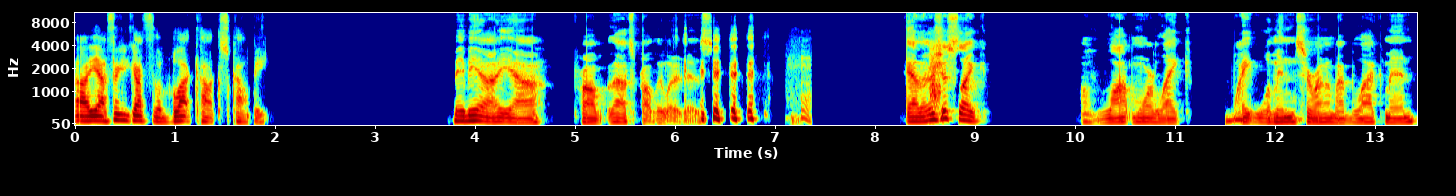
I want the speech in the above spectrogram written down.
Uh, yeah, I think you got the Black Blackhawks copy. Maybe I yeah, prob that's probably what it is. yeah, there's just like a lot more like white women surrounded by black men.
